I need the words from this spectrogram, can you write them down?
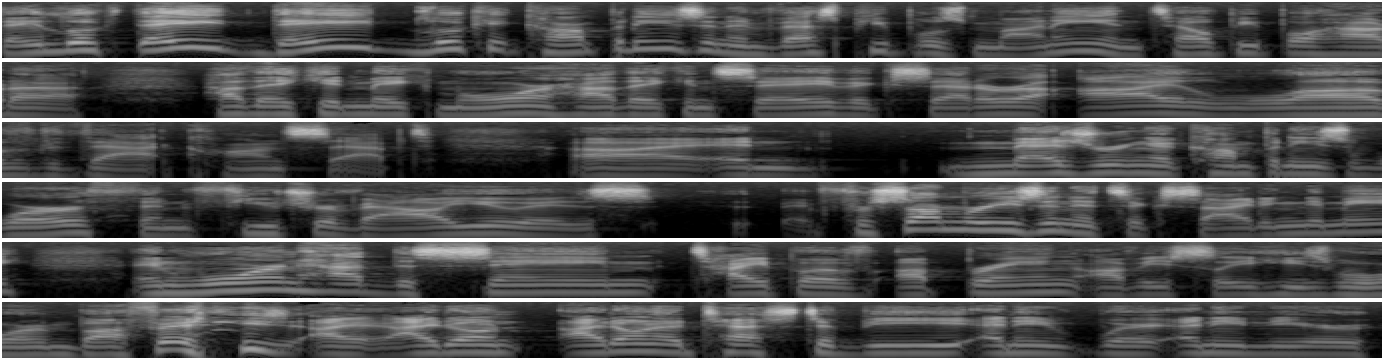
They look they they look at companies and invest people's money and tell people how to how they can make more, how they can save, etc. I loved that concept, uh, and measuring a company's worth and future value is for some reason it's exciting to me. And warren had the same type of upbringing. Obviously he's warren buffett. He's I, I don't i don't attest to be anywhere any near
